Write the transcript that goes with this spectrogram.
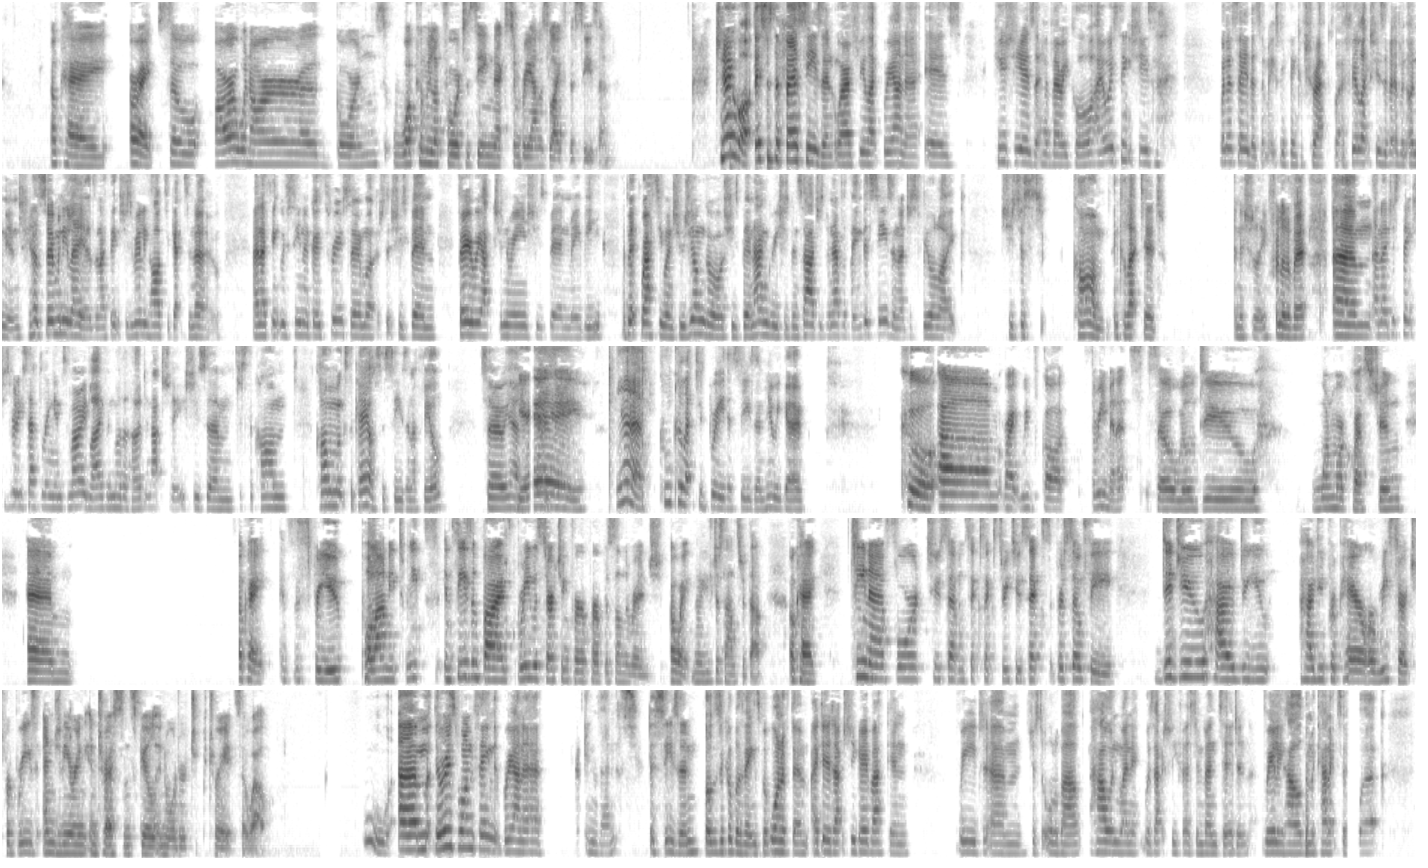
okay. All right. So, Arwenara Gorns, what can we look forward to seeing next in Brianna's life this season? Do you know what? This is the first season where I feel like Brianna is who she is at her very core. I always think she's, when I say this, it makes me think of Shrek, but I feel like she's a bit of an onion. She has so many layers, and I think she's really hard to get to know. And I think we've seen her go through so much that she's been very reactionary. She's been maybe a bit bratty when she was younger, or she's been angry, she's been sad, she's been everything. This season, I just feel like she's just calm and collected initially for a little bit um, and i just think she's really settling into married life and motherhood and actually she's um, just the calm calm amongst the chaos this season i feel so yeah Yay. yeah cool collected brie this season here we go Cool. Um, right. We've got three minutes. So, we'll do one more question. Um, okay. It's this is for you. Polami tweets in season five, Brie was searching for her purpose on the ridge. Oh wait, no, you've just answered that. Okay. Tina four two seven six six three two six for Sophie. Did you how do you how do you prepare or research for Bree's engineering interests and skill in order to portray it so well? Ooh, um, there is one thing that brianna invents this season well there's a couple of things but one of them i did actually go back and read um, just all about how and when it was actually first invented and really how the mechanics of it work.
